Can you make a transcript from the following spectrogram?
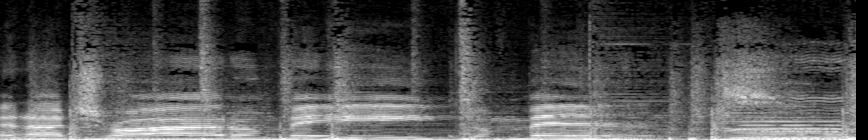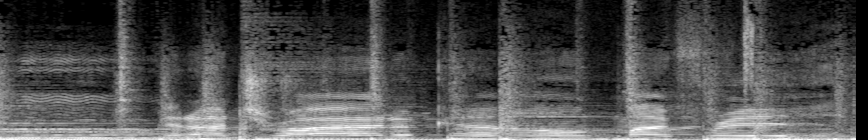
And I try to make amends. And I try to count my friends.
